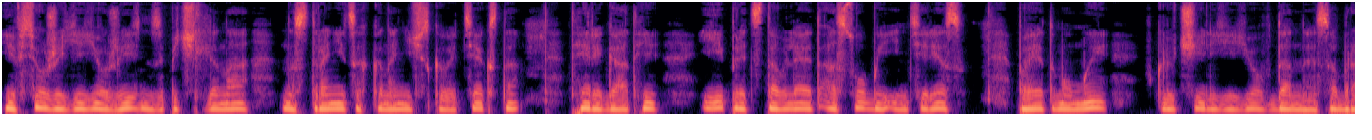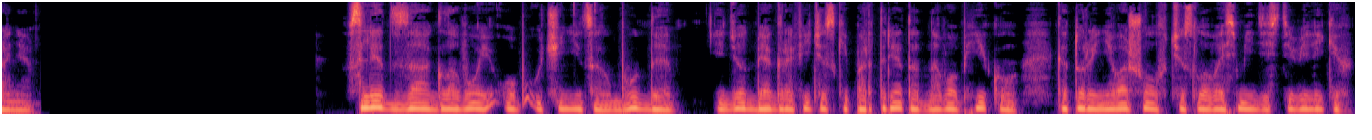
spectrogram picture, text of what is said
И все же ее жизнь запечатлена на страницах канонического текста Теригатхи и представляет особый интерес, поэтому мы включили ее в данное собрание. Вслед за главой об ученицах Будды идет биографический портрет одного бхикку, который не вошел в число 80 великих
